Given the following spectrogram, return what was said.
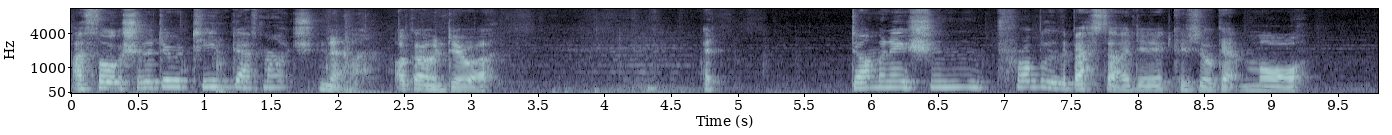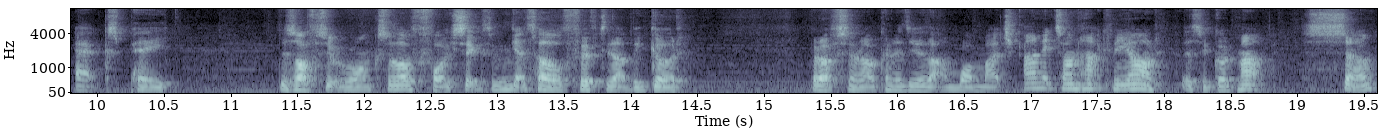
I thought, should I do a team deathmatch? Nah, I'll go and do a... A Domination, probably the best idea because you'll get more XP. This what we want because level 46, if we can get to level 50 that'd be good. But obviously not going to do that in one match. And it's on Hackney Yard, it's a good map. So,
